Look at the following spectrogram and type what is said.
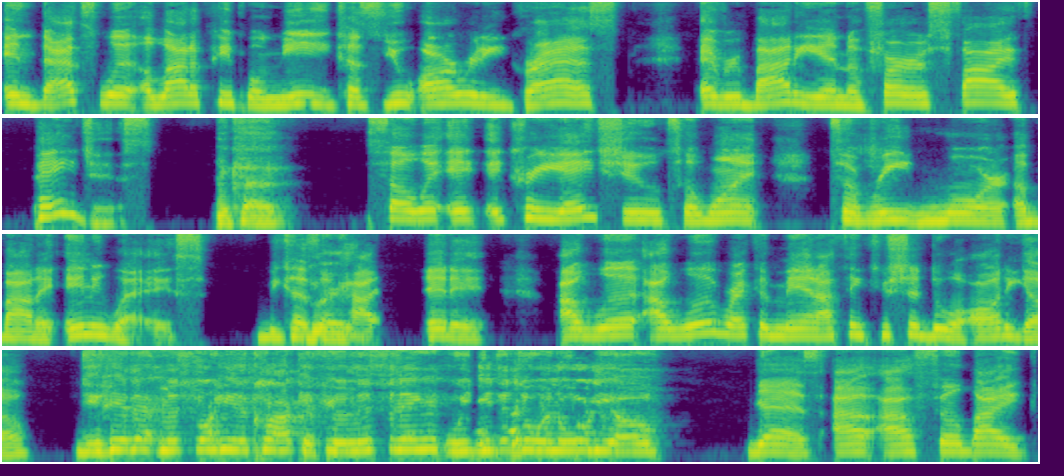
and that's what a lot of people need because you already grasp everybody in the first five pages Okay. So it, it, it creates you to want to read more about it anyways because of how you did it i would i would recommend i think you should do an audio You hear that, Miss Wahida Clark? If you're listening, we need to do an audio. yes i i feel like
